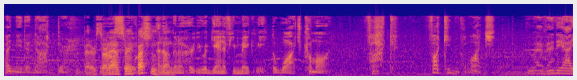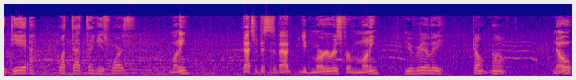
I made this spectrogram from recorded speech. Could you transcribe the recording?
I need a doctor. You better start I'll answering say, questions And then. I'm gonna hurt you again if you make me. The watch, come on. Fuck. Fucking watch. You have any idea what that thing is worth? Money? That's what this is about? You'd murder us for money? You really don't know. No.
